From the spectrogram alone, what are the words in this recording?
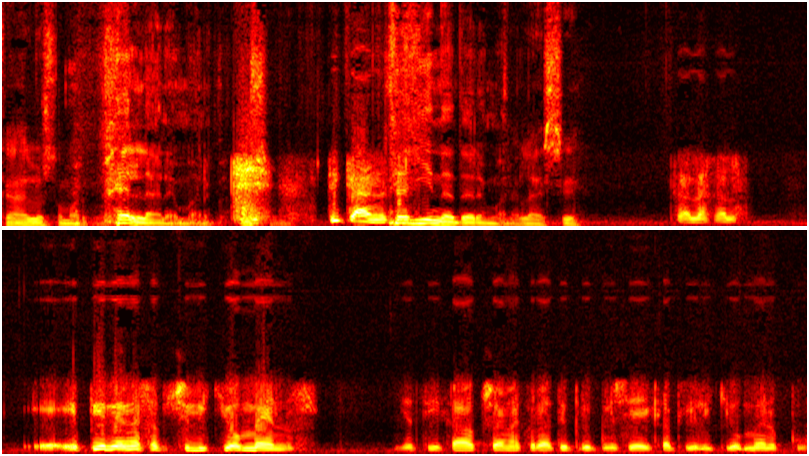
Καλώς το Μάρκο. Έλα ρε Μάρκο. Τι κάνετε; Τι γίνεται ρε Μάρκο; Καλά, εσύ. Καλά, καλά. Ε, πήρε ένας από τους ηλικιωμένους. Γιατί είχα ξανά κροατή πριν πλησιάει κάποιο ηλικιωμένο που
